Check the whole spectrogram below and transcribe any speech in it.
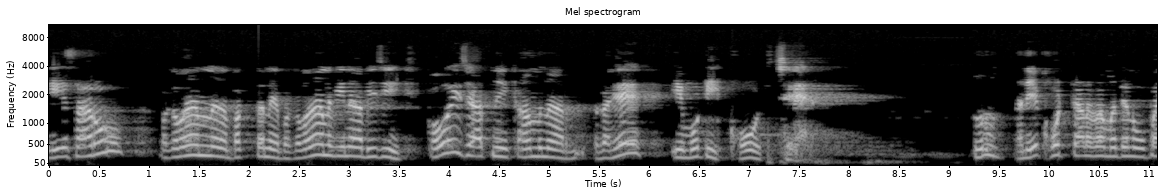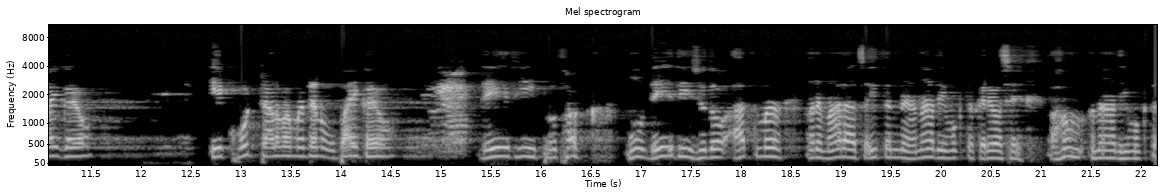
એ સારું, ભગવાનના ભક્તને ભગવાન વિના બીજી કોઈ જાતની કામના રહે, એ મોટી ખોટ છે? અને એ ખોટ ટાળવા માટેનો ઉપાય કયો? એ ખોટ ટાળવા માટેનો ઉપાય કયો? દેહથી પૃથક. હું દેહથી જુદો આત્મા અને મારા ચૈતન્ય અનાદિ મુક્ત કર્યો છે. અહમ અનાદિ મુક્ત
